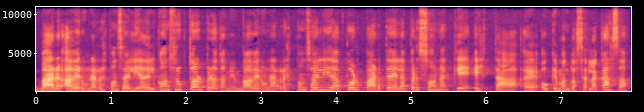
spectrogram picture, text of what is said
va a haber una responsabilidad del constructor, pero también va a haber una responsabilidad por parte de la persona que está eh, o que mandó a hacer la casa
